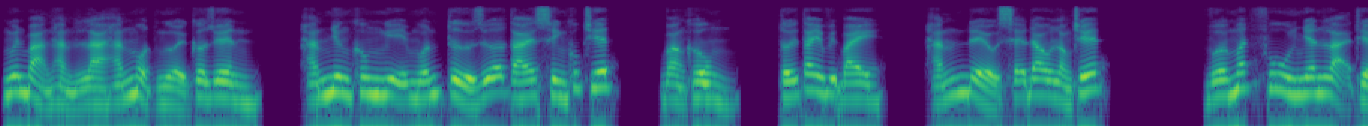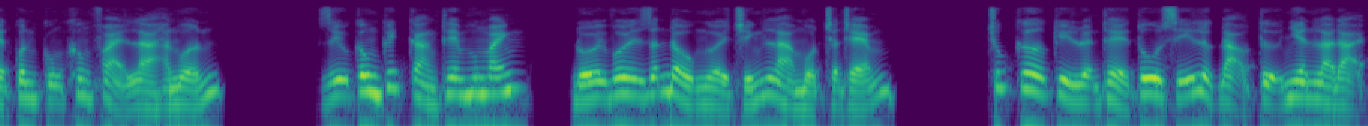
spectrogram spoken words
nguyên bản hẳn là hắn một người cơ duyên, hắn nhưng không nghĩ muốn từ giữa tái sinh khúc chiết, bằng không, tới tay vị bay, hắn đều sẽ đau lòng chết. Vừa mất phu nhân lại thiệt quân cũng không phải là hắn muốn. Dịu công kích càng thêm hung mãnh, đối với dẫn đầu người chính là một trận chém. Trúc cơ kỳ luyện thể tu sĩ lực đạo tự nhiên là đại,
